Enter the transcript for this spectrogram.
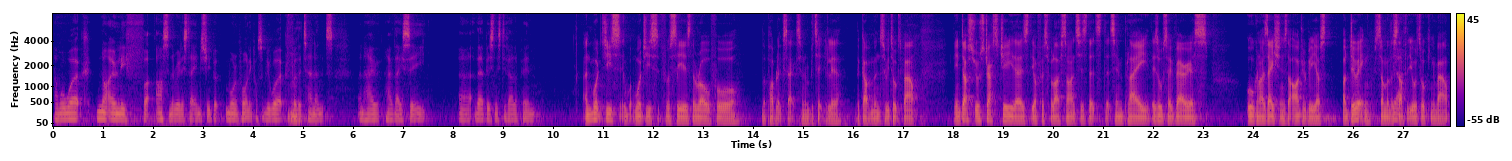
and will work not only for us in the real estate industry, but more importantly, possibly work for Mm. the tenants and how, how they see uh, their business developing. And what do you what do you foresee as the role for the public sector, and in particular the government? So we talked about the industrial strategy. There's the Office for Life Sciences that's that's in play. There's also various organisations that arguably are, are doing some of the Yeah. stuff that you're talking about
